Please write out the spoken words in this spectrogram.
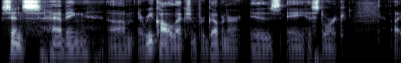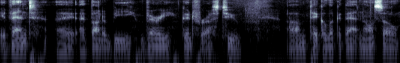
Since having um, a recall election for governor is a historic uh, event, I, I thought it would be very good for us to um, take a look at that and also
